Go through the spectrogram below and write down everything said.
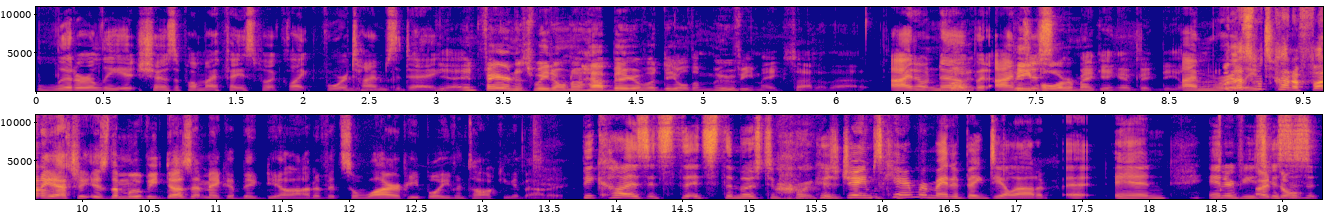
literally it shows up on my Facebook like four times a day. Yeah. In fairness, we don't know how big of a deal the movie makes out of that. I don't know, but, I'm people just are making a big deal. I'm out of. Well, that's what's t- kind of funny actually is the movie doesn't make a big deal out of it. So why are people even talking about it? because it's the, it's the most important because James Cameron made a big deal out of it in interviews because don't-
